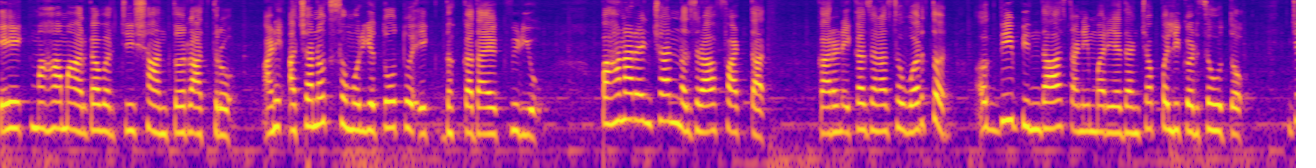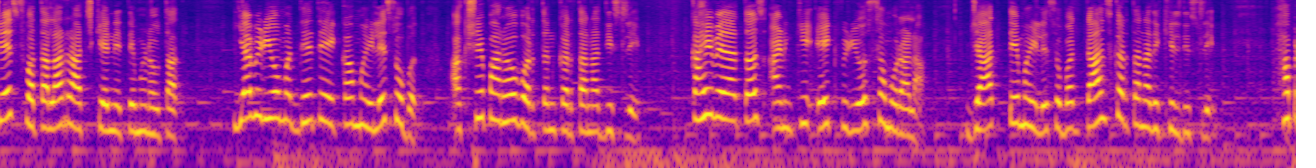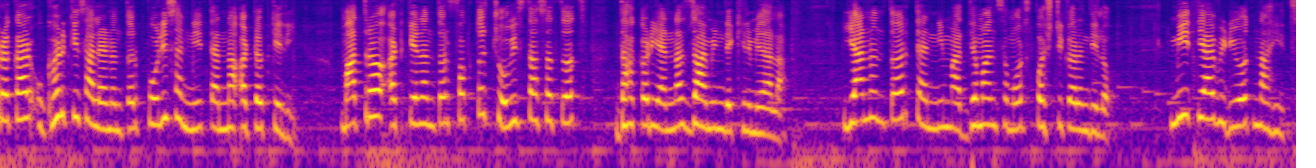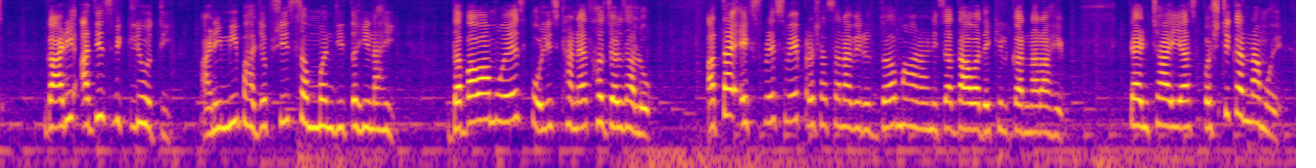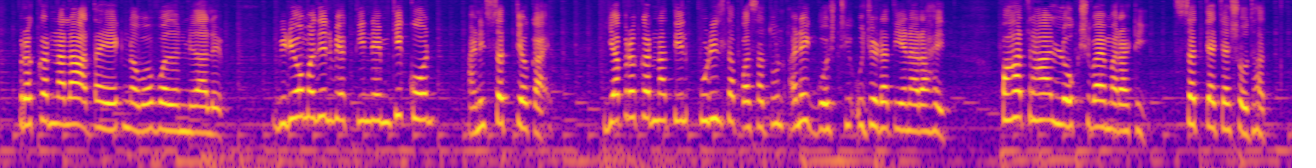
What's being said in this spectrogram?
एक महामार्गावरची शांत रात्र आणि अचानक समोर येतो तो एक धक्कादायक व्हिडिओ. पाहणाऱ्यांच्या नजरा फाटतात. कारण एका जणाचं वर्तन अगदी बिनधास्त आणि मर्यादांच्या पलीकडचं होतं जे स्वतःला राजकीय नेते म्हणवतात. या व्हिडिओमध्ये ते एका महिलेसोबत आक्षेपार्ह वर्तन करताना दिसले. काही वेळातच आणखी एक व्हिडिओ समोर आला ज्यात ते महिलेसोबत डान्स करताना देखील दिसले. हा प्रकार उघडकीस आल्यानंतर पोलिसांनी त्यांना अटक केली. मात्र अटकेनंतर फक्त चोवीस तासातच धाकड यांना जामीन देखील मिळाला. यानंतर त्यांनी माध्यमांसमोर स्पष्टीकरण दिलं. मी त्या व्हिडिओत नाहीच. गाडी आधीच विकली होती आणि मी भाजपशी संबंधितही नाही. दबावामुळेच पोलीस ठाण्यात हजर झालो. आता एक्सप्रेसवे प्रशासनाविरुद्ध मानहानीचा दावा देखील करणार आहे. त्यांच्या या स्पष्टीकरणामुळे प्रकरणाला आता एक नवं वळण मिळाले व्हिडिओमधील व्यक्ती नेमकी कोण आणि सत्य काय? या प्रकरणातील पुढील तपासातून अनेक गोष्टी उजेडात येणार आहेत. पाहत रहा लोकशिवाय मराठी सत्याच्या शोधात.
